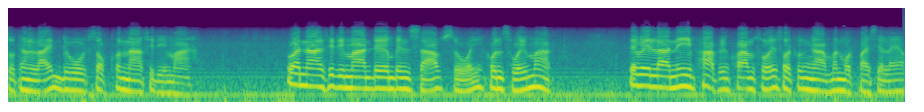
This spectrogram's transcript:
สุทธิ์ทั้งหลายดูศพของนางสิริมาว่านางสิริมาเดิมเป็นสาวสวย คนสวยมาก แต่เวลานี้ภาพเป็นความสวยสดงดงามมันหมดไปเสียแล้ว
